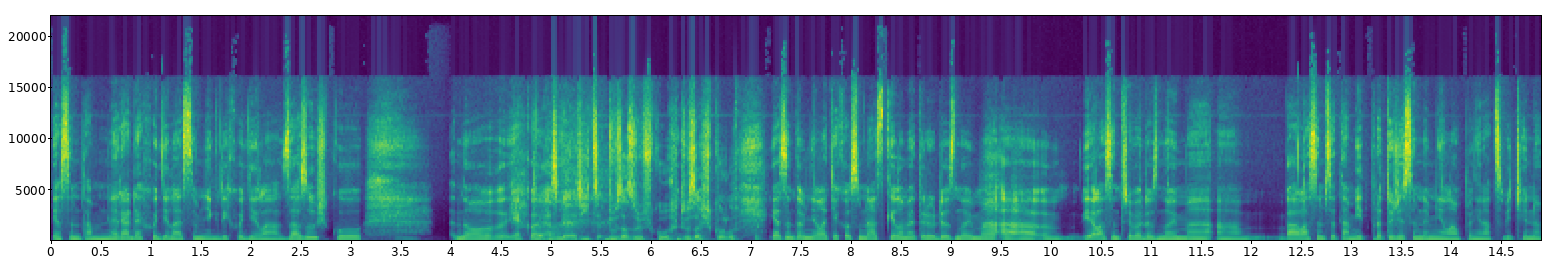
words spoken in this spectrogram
já jsem tam nerada chodila, já jsem někdy chodila za zušku, No, jako to je hezké říct, jdu za zušku, jdu za školu. Já jsem to měla těch 18 kilometrů do Znojma a um, jela jsem třeba do Znojma a bála jsem se tam jít, protože jsem neměla úplně nacvičeno.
